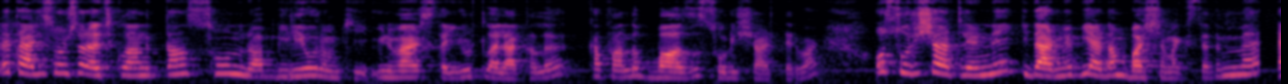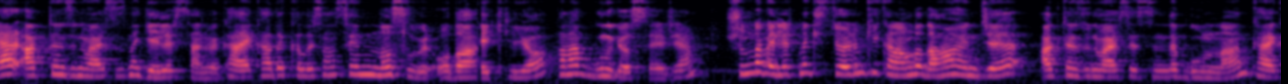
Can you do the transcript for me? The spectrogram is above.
Ve tercih sonuçları açıklandıktan sonra biliyorum ki üniversite, yurtla alakalı kafanda bazı soru işaretleri var. O soru işaretlerini gidermeye bir yerden başlamak istedim ve eğer Akdeniz Üniversitesi'ne gelirsen ve KYK'da kalırsan seni nasıl bir oda bekliyor? Sana bunu göstereceğim. Şunu da belirtmek istiyorum ki kanalımda daha önce Akdeniz Üniversitesi'nde bulunan KYK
